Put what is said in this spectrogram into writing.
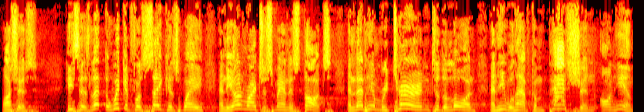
Watch this. He says, Let the wicked forsake his way and the unrighteous man his thoughts, and let him return to the Lord, and he will have compassion on him.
